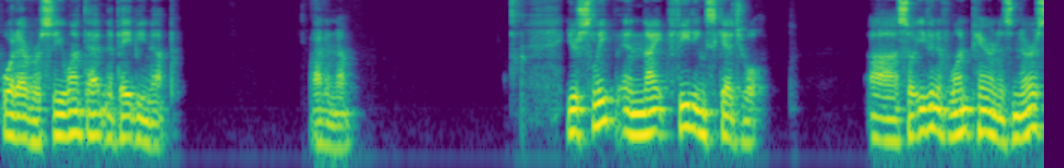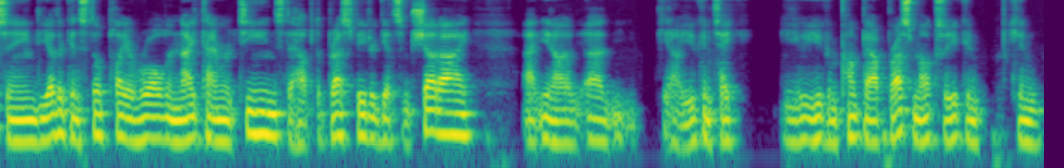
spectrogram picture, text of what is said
whatever. So you want that in a baby nup. I don't know. Your sleep and night feeding schedule. Uh, so even if one parent is nursing, the other can still play a role in nighttime routines to help the breastfeeder get some shut eye. Uh, you know, uh, you know, you can take you you can pump out breast milk so you can can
